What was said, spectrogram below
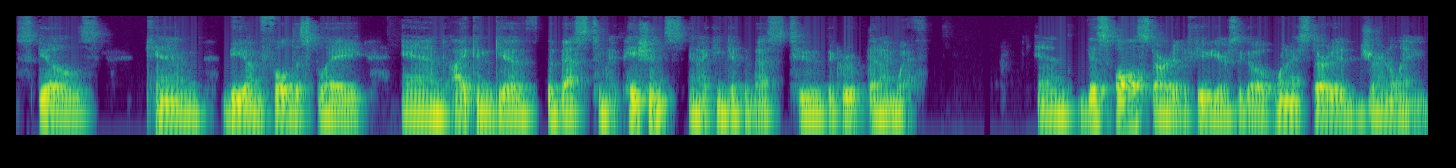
skills can be on full display and I can give the best to my patients and I can give the best to the group that I'm with. And this all started a few years ago when I started journaling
